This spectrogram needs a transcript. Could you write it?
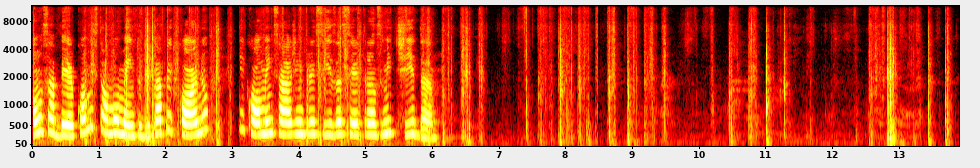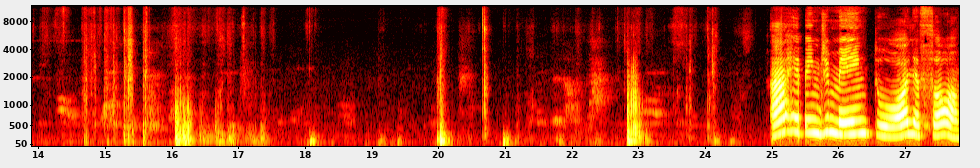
Vamos saber como está o momento de Capricórnio e qual mensagem precisa ser transmitida. Arrependimento, olha só.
